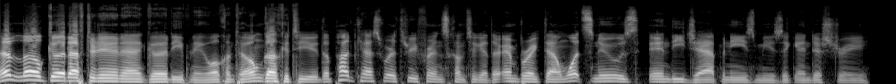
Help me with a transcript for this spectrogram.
Hello, good afternoon, and good evening. Welcome to Ongaku to You, the podcast where three friends come together and break down what's news in the Japanese music industry.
